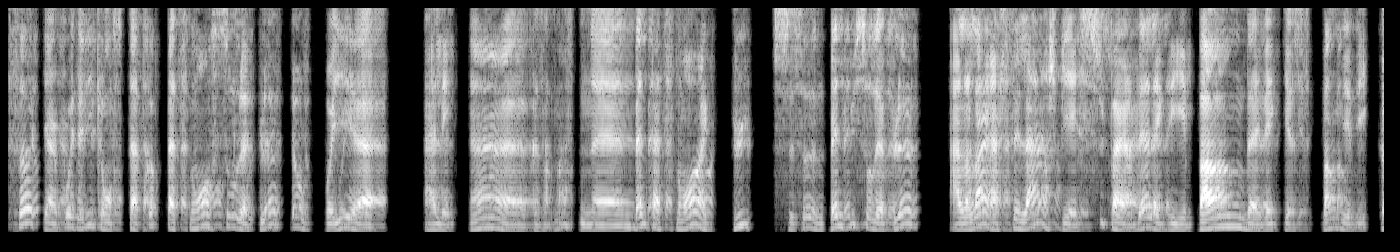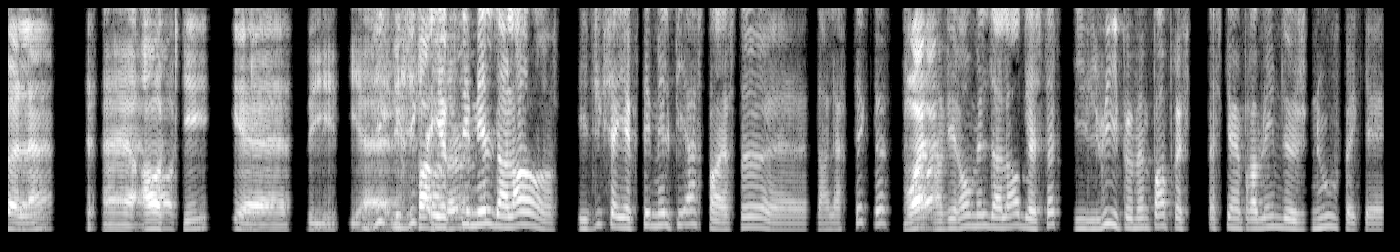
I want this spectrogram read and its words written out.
ça, qu'il y a un pointelier qui construit sa propre patinoire sur le fleuve. Là, vous voyez à l'écran présentement, c'est une, belle patinoire avec vue c'est ça, une belle vue sur le fleuve. Elle a l'air assez large, puis elle est super belle avec des bandes, avec euh, ces bandes, il y a des collants, euh, hockey, euh, des, il, dit, il dit que ça a coûté 1000 dollars. Il dit que ça a coûté 1000 pièces faire ça dans l'article. Ouais. Environ 1000 dollars de stock. Puis lui, il peut même pas en profiter parce qu'il a un problème de genou. Fait que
